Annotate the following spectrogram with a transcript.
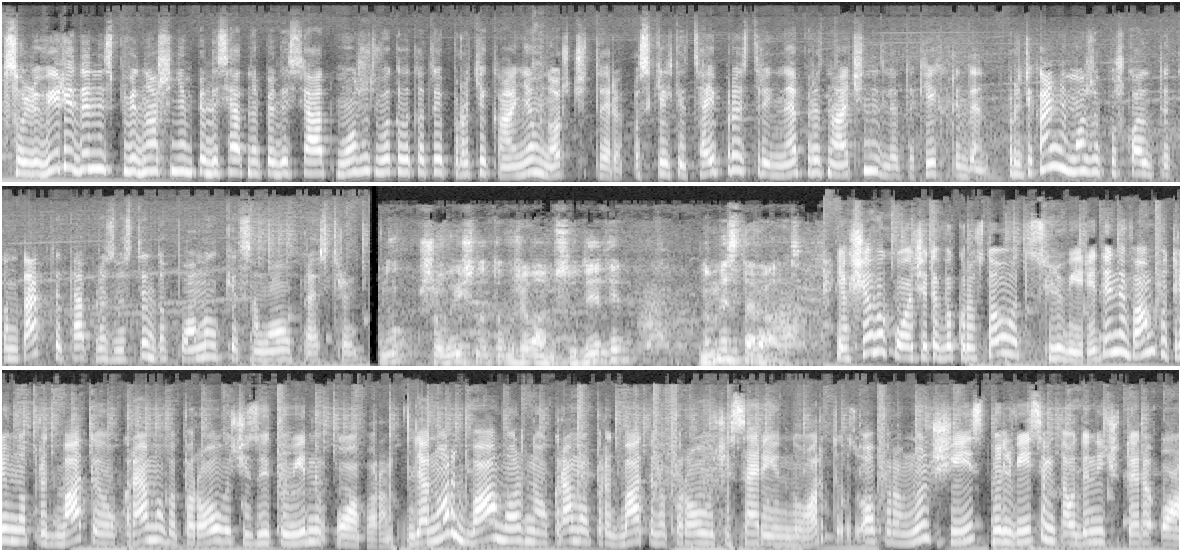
Сольові рідини з співвідношенням 50 на 50 можуть викликати протікання в Nord 4, оскільки цей пристрій не призначений для таких рідин. Протікання може пошкодити контакти та призвести до помилки самого пристрою. Ну, що вийшло, то вже вам судити. Ну, ми старалися. Якщо ви хочете використовувати сольові рідини, вам потрібно придбати окремо випаровувачі з відповідним опором. Для Nord 2 можна окремо придбати випаровувачі серії Nord з опором 0,6, 0,8 та 1,4 Ом.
